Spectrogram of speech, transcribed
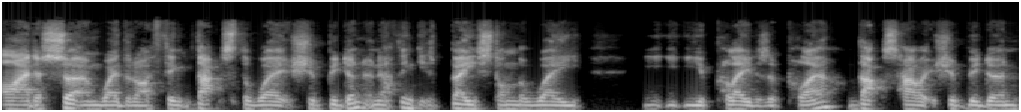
I had a certain way that I think that's the way it should be done, and I think it's based on the way you played as a player. That's how it should be done.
